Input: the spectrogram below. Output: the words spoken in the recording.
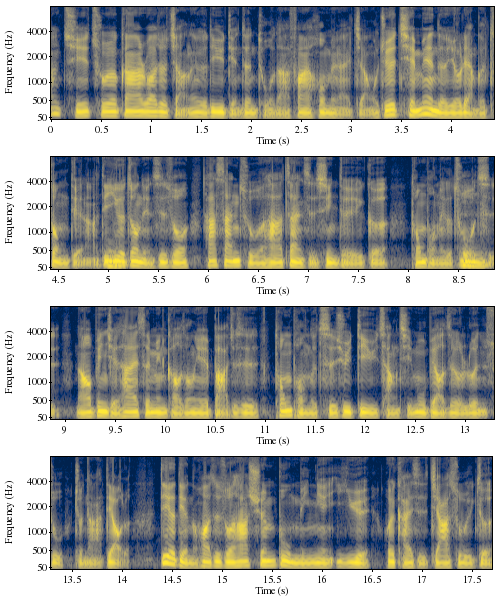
那其实除了刚刚 Roger 讲那个利率点阵图，大家放在后面来讲，我觉得前面的有两个重点啊。第一个重点是说，他删除了他暂时性的一个通膨的一个措辞，然后并且他在声明稿中也把就是通膨的持续低于长期目标这个论述就拿掉了。第二点的话是说，他宣布明年一月会开始加速一个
